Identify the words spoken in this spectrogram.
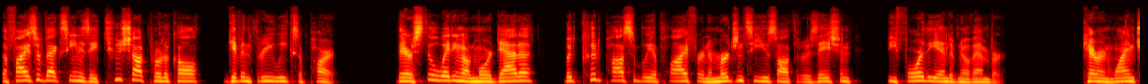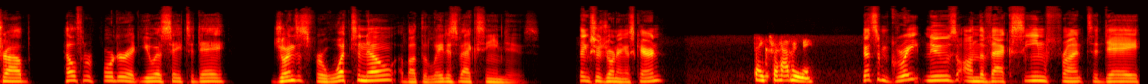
The Pfizer vaccine is a two shot protocol given three weeks apart. They are still waiting on more data, but could possibly apply for an emergency use authorization before the end of November. Karen Weintraub, health reporter at USA Today, joins us for what to know about the latest vaccine news. Thanks for joining us, Karen. Thanks for having me. Got some great news on the vaccine front today.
